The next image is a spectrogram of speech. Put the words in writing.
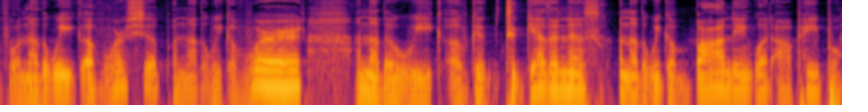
for another week of worship, another week of word, another week of togetherness, another week of bonding with our people.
